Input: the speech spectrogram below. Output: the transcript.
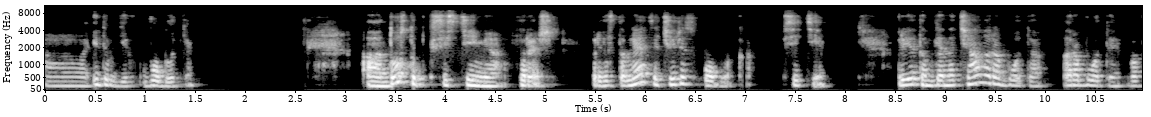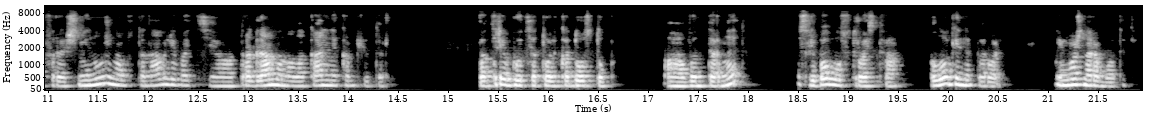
а, и других в облаке. А доступ к системе Fresh предоставляется через облако в сети. При этом для начала работы, работы во Fresh не нужно устанавливать э, программу на локальный компьютер. Потребуется только доступ а, в интернет с любого устройства, логин и пароль, и можно работать.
